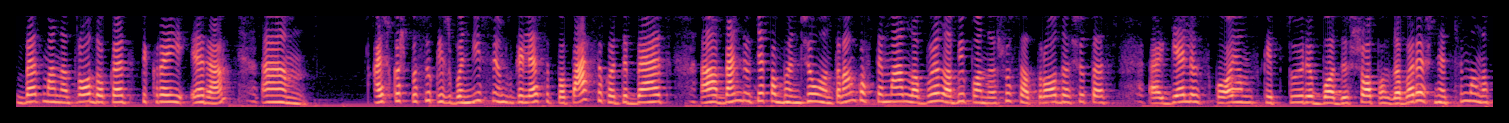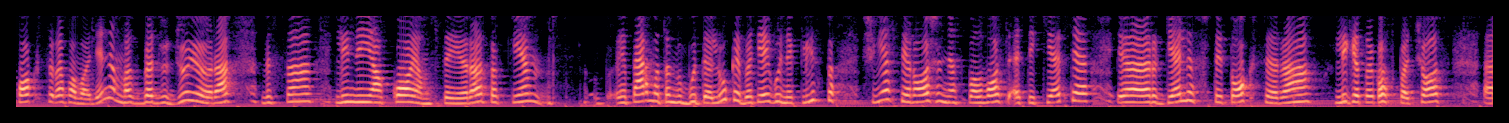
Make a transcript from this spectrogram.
bet man atrodo, kad tikrai yra. Um, Aišku, aš paskui, kai išbandysiu, jums galėsiu papasakoti, bet a, bent jau tiek pabandžiau ant rankos, tai man labai labai panašus atrodo šitas a, gelis kojams, kaip turi body shopas. Dabar aš neatsimenu, koks yra pavadinimas, bet žodžiu, yra visa linija kojams. Tai yra tokie permatomi buteliukai, bet jeigu neklystu, šviesiai rožinės spalvos etiketė ir gelis štai toks yra lygiai tokios pačios e,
